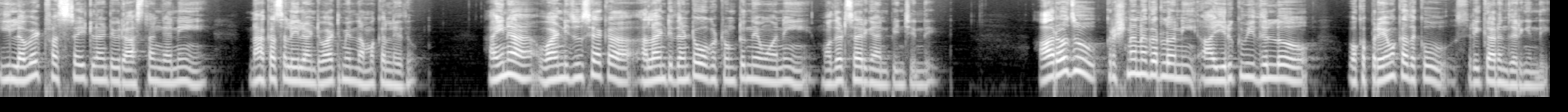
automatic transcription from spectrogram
ఈ లవ్ ఎట్ ఫస్ట్ సైట్ లాంటివి రాస్తాం కానీ నాకు అసలు ఇలాంటి వాటి మీద నమ్మకం లేదు. అయినా వాడిని చూశాక అలాంటిదంటూ ఒకటి ఉంటుందేమో అని మొదటిసారిగా అనిపించింది. ఆ రోజు కృష్ణనగర్లోని ఆ ఇరుకు వీధుల్లో ఒక ప్రేమ కథకు శ్రీకారం జరిగింది.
